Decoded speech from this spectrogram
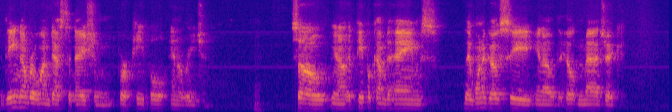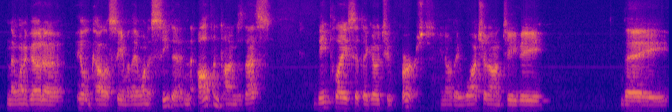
the number one destination for people in a region. So, you know, if people come to Ames, they want to go see, you know, the Hilton Magic and they want to go to Hilton Coliseum and they want to see that. And oftentimes that's the place that they go to first. You know, they watch it on TV. They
